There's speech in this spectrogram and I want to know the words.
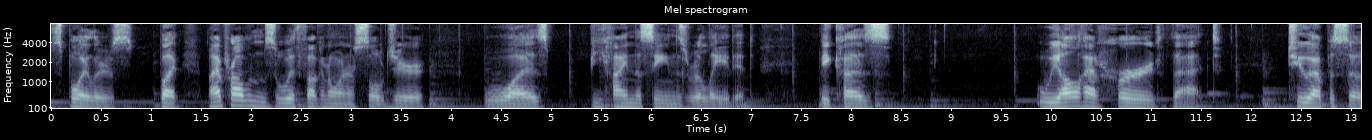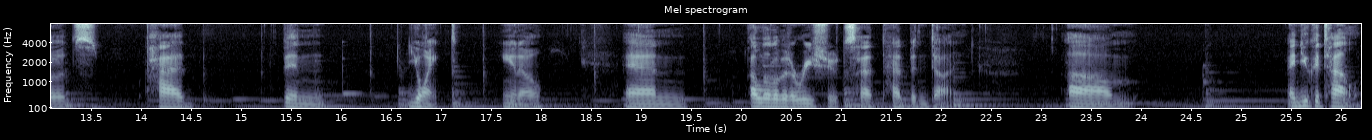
spoilers. But my problems with Falcon and Winter Soldier was behind the scenes related because we all had heard that two episodes had been yoinked, you know, and a little bit of reshoots had had been done. Um, and you could tell,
